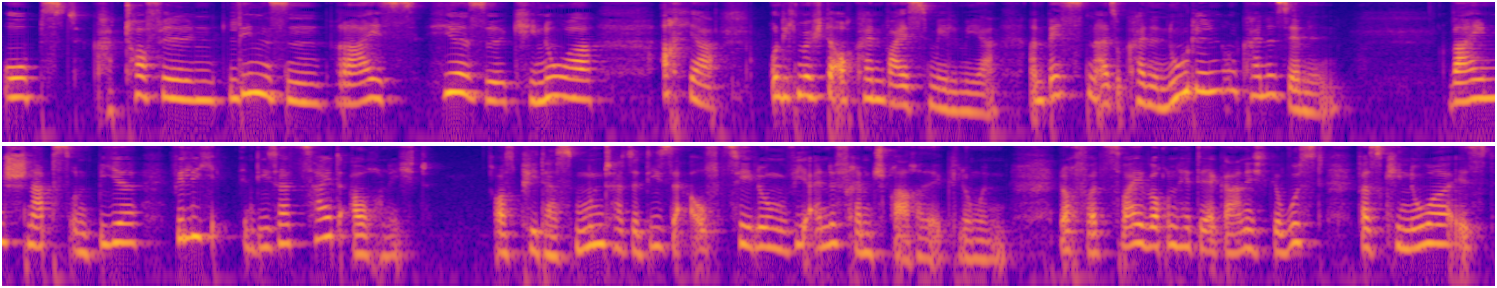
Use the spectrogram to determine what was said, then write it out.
Obst, Kartoffeln, Linsen, Reis, Hirse, Quinoa. Ach ja, und ich möchte auch kein Weißmehl mehr. Am besten also keine Nudeln und keine Semmeln. Wein, Schnaps und Bier will ich in dieser Zeit auch nicht. Aus Peters Mund hatte diese Aufzählung wie eine Fremdsprache geklungen. Noch vor zwei Wochen hätte er gar nicht gewusst, was Quinoa ist,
